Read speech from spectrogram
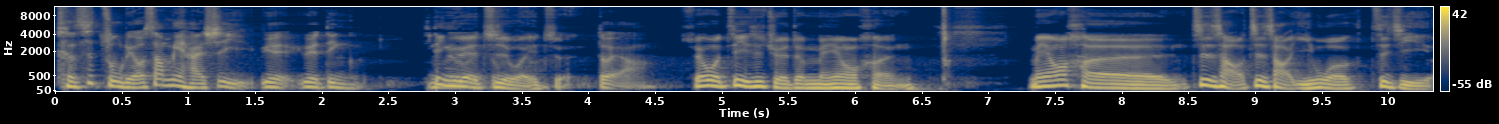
可是主流上面还是以月月订订阅制为准。对啊，所以我自己是觉得没有很没有很至少至少以我自己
